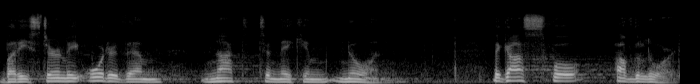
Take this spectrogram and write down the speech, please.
But he sternly ordered them not to make him known. The Gospel of the Lord.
